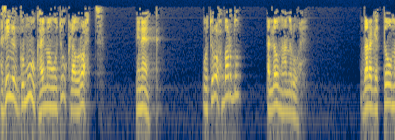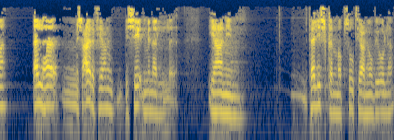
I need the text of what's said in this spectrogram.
عايزين يرجموك هيموتوك لو رحت هناك. وتروح برضه؟ قال لهم هنروح. درجة توما قالها مش عارف يعني بشيء من ال يعني تاليش كان مبسوط يعني هو بيقولها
